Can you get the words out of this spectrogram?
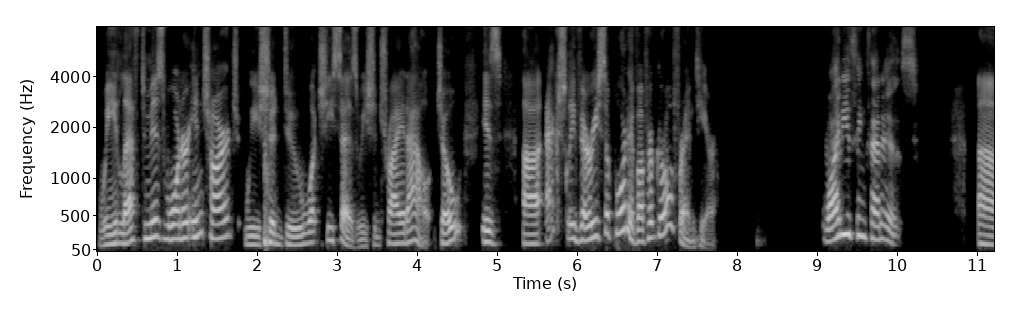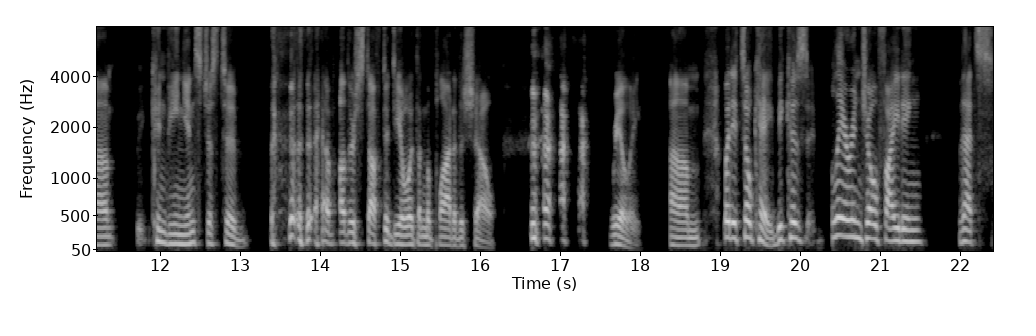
"We left Ms. Warner in charge. We should do what she says. We should try it out." Jo is uh, actually very supportive of her girlfriend here. Why do you think that is? Um, convenience, just to have other stuff to deal with in the plot of the show. really. Um, but it's okay because Blair and Jo fighting, that's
